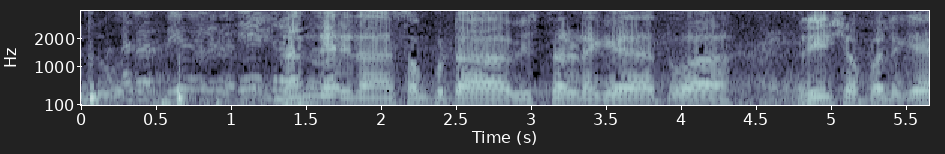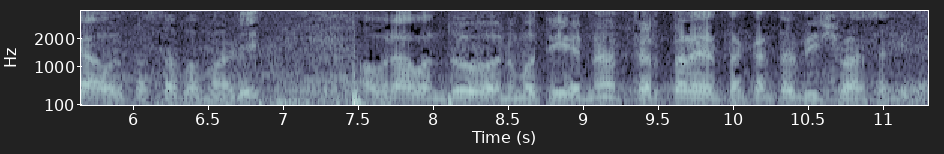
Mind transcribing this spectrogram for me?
ನಂದೇ ಸಂಪುಟ ವಿಸ್ತರಣೆಗೆ ಅಥವಾ ರೀಶಫಲ್ಗೆ ಅವರು ಪ್ರಸ್ತಾಪ ಮಾಡಿ ಅವರ ಒಂದು ಅನುಮತಿಯನ್ನ ತರ್ತಾರೆ ಅಂತಕ್ಕಂಥ ವಿಶ್ವಾಸ ಇದೆ.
